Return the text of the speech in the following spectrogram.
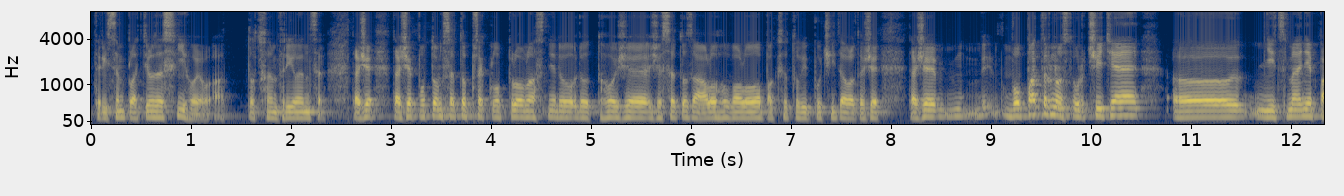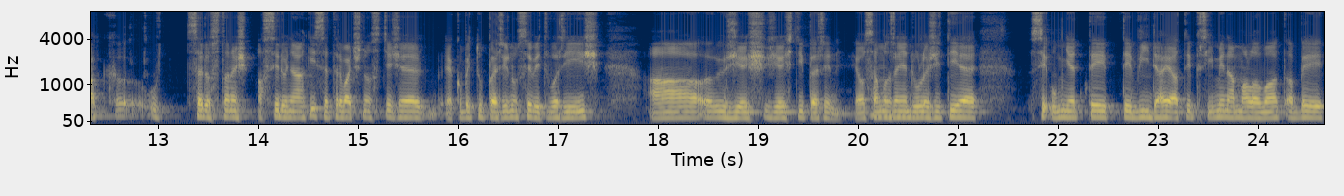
který jsem platil ze svýho, jo, a to jsem freelancer. Takže, takže potom se to překlopilo vlastně do, do toho, že, že se to zálohovalo a pak se to vypočítalo. Takže, takže opatrnost určitě, uh, nicméně pak uh, se dostaneš asi do nějaké setrvačnosti, že jakoby tu peřinu si vytvoříš a žiješ, žiješ té peřiny. Jo, samozřejmě důležitý je si umět ty, ty výdaje a ty příjmy namalovat, aby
